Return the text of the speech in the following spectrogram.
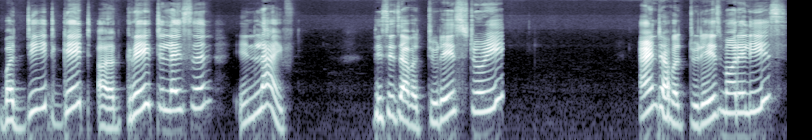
but did get a great lesson in life. This is our today's story and our today's moral is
